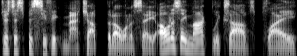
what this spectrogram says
just a specific matchup that I want to see. I want to see Mark Blicavs play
